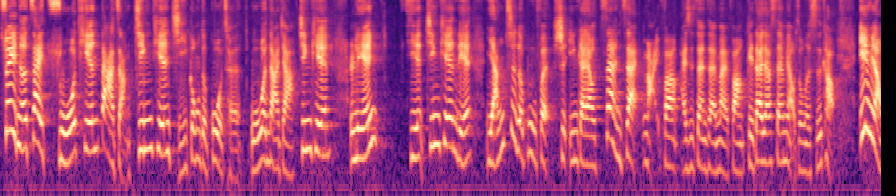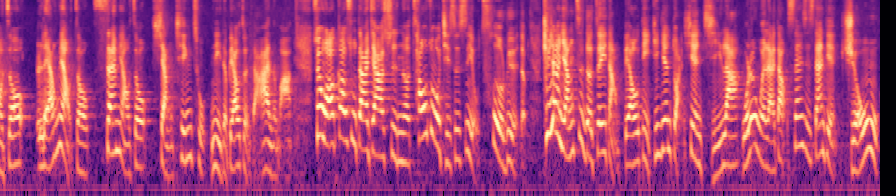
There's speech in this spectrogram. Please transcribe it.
所以呢，在昨天大涨，今天急攻的过程，我问大家，今天。连今今天连杨志的部分是应该要站在买方还是站在卖方？给大家三秒钟的思考，一秒钟，两秒钟。三秒钟想清楚你的标准答案了吗？所以我要告诉大家的是呢，操作其实是有策略的。就像杨志的这一档标的，今天短线急拉，我认为来到三十三点九五，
